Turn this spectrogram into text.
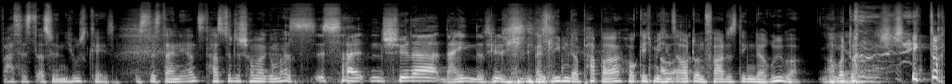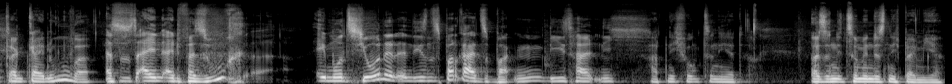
Was ist das für ein Use Case? Ist das dein Ernst? Hast du das schon mal gemacht? Das ist halt ein schöner. Nein, natürlich nicht. Als liebender Papa hocke ich mich ins Aber- Auto und fahre das Ding darüber. Aber Ja. dann schick doch dann kein Uber. Es ist ein, ein Versuch, Emotionen in diesen Spot reinzupacken, die es halt nicht. Hat nicht funktioniert. Also zumindest nicht bei mir.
